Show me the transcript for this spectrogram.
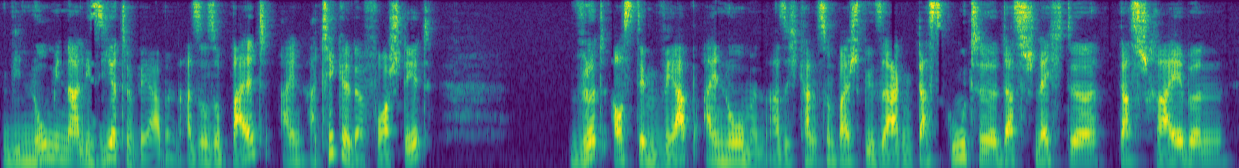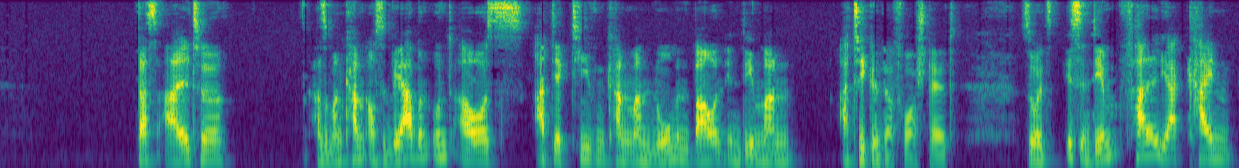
wie nominalisierte Verben. Also sobald ein Artikel davor steht, wird aus dem Verb ein Nomen. Also ich kann zum Beispiel sagen, das Gute, das Schlechte, das Schreiben, das Alte. Also man kann aus Verben und aus Adjektiven kann man Nomen bauen, indem man Artikel davor stellt. So, jetzt ist in dem Fall ja kein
